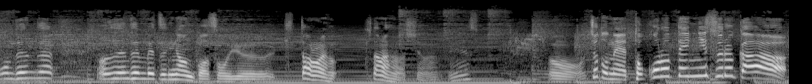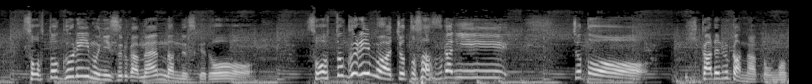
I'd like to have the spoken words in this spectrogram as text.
もう全然、全然別になんかそういう、汚い、汚い話じゃないね。うん。ちょっとね、ところてんにするか、ソフトクリームにするか悩んだんですけど、ソフトクリームはちょっとさすがに、ちょっと、惹かれるかなと思っ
